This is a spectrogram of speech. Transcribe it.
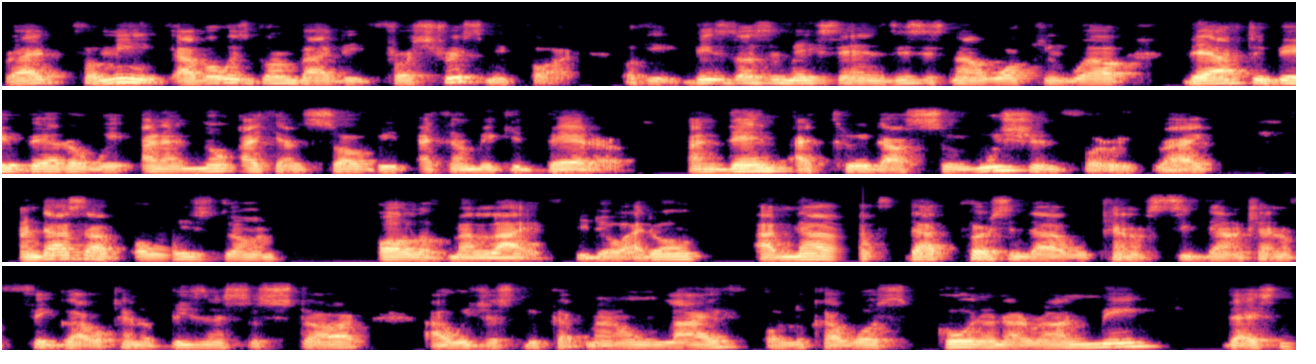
Right? For me, I've always gone by the frustrates me part. Okay, this doesn't make sense. This is not working well. There have to be a better way. And I know I can solve it. I can make it better. And then I create a solution for it, right? And that's I've always done all of my life. You know, I don't, I'm not that person that will kind of sit down trying to figure out what kind of business to start. I will just look at my own life or look at what's going on around me that is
